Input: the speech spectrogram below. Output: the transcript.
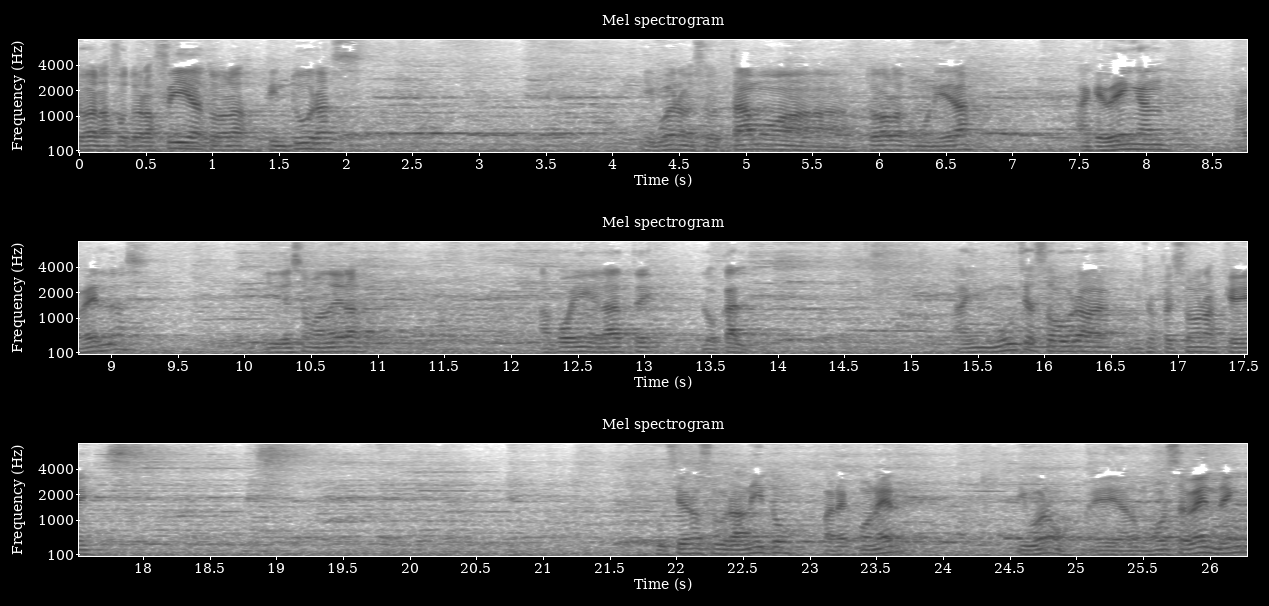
todas las fotografías, todas las pinturas. Y bueno, exhortamos a toda la comunidad a que vengan a verlas y de esa manera apoyen el arte local. Hay muchas obras, muchas personas que pusieron su granito para exponer y bueno, eh, a lo mejor se venden,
